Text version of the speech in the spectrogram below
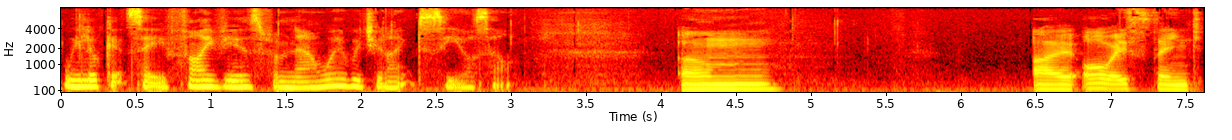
we look at, say, five years from now, where would you like to see yourself? Um, I always think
